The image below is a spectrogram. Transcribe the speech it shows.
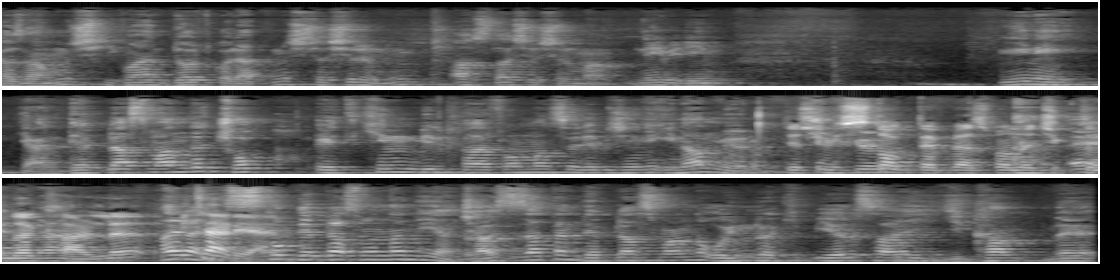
kazanmış. Higuain 4 gol atmış. Şaşırır mıyım? Asla şaşırmam. Ne bileyim. Yine yani deplasmanda çok etkin bir performans verebileceğine inanmıyorum. Diyorsun ki Stoke deplasmanına çıktığında Evet, yani- karlı hayır, biter hayır, yani. Stoke deplasmanından değil yani. Chelsea zaten deplasmanda oyunu rakip yarı sahaya yıkan ve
